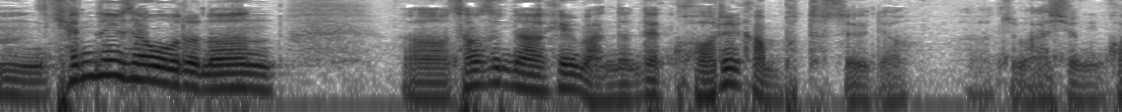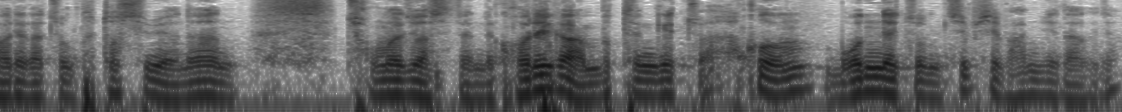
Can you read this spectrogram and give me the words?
음, 캔들상으로는 어, 상승 장악이 맞는데 거래가 안 붙었어요. 그죠? 어, 좀 아쉬운 거래가 좀 붙었으면은 정말 좋았을 텐데 거래가 안 붙은 게 조금 못내 좀 찝찝합니다. 그죠?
